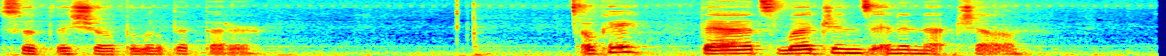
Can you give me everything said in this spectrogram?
so that they show up a little bit better. Okay, that's Legends in a Nutshell.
